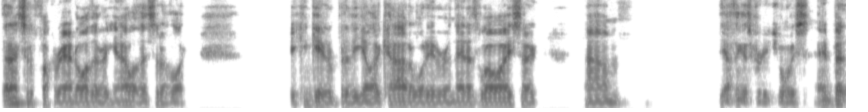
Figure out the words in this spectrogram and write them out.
they don't sort of fuck around either, you know, like they sort of like you can get a bit of a yellow card or whatever in that as well, eh? So um yeah, I think it's pretty choice. And but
